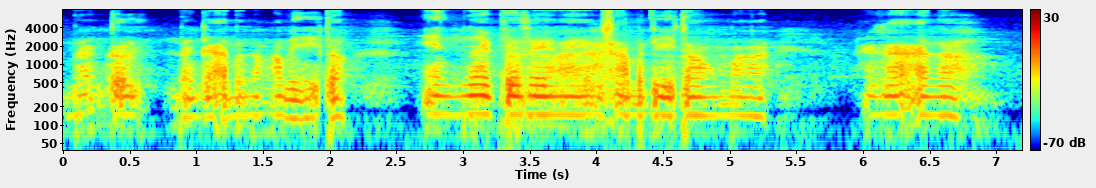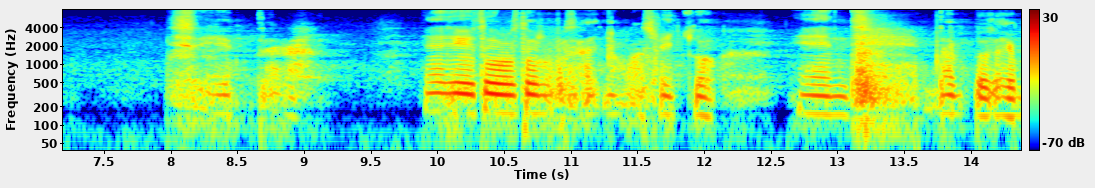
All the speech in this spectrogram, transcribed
Nag, nag-ano lang kami dito. And live pa tayo ngayon kasama dito ang mga nag-ano. Sige, tara. Yan yung turo-turo pa sa yung classmate ko. And live pa tayo.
